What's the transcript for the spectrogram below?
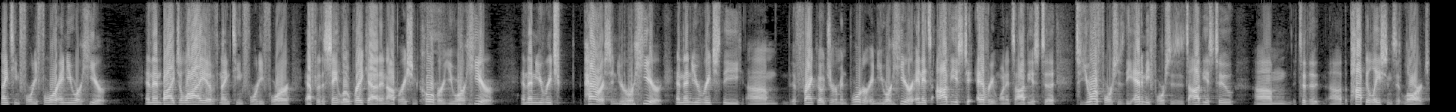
1944 and you are here. And then by July of 1944, after the St. Lo breakout and Operation Cobra, you are here. And then you reach Paris and you're here. And then you reach the, um, the Franco German border and you are here. And it's obvious to everyone. It's obvious to, to your forces, the enemy forces. It's obvious to, um, to the, uh, the populations at large.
